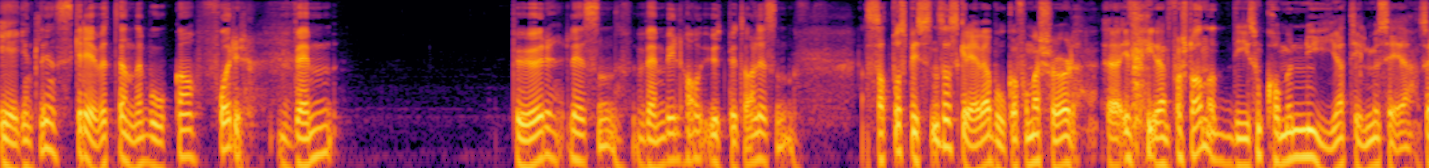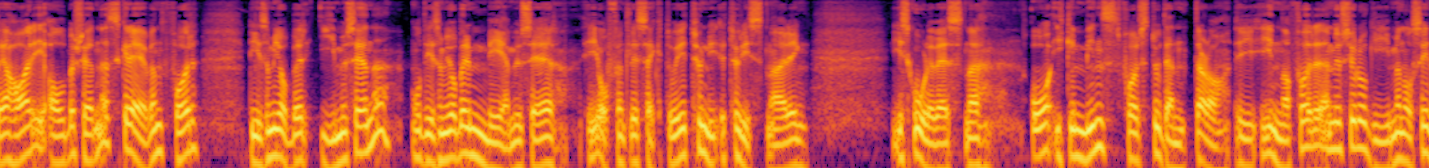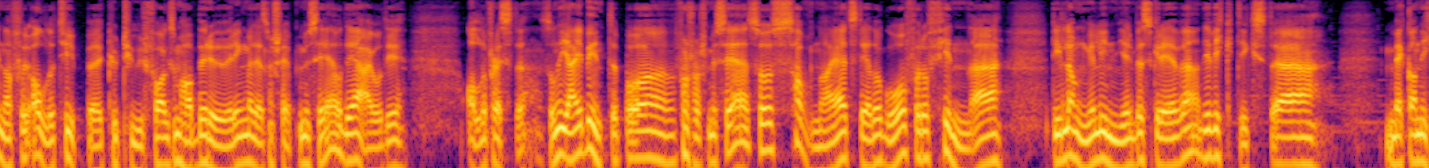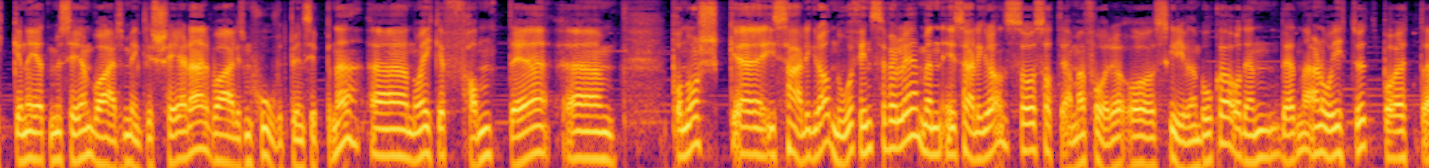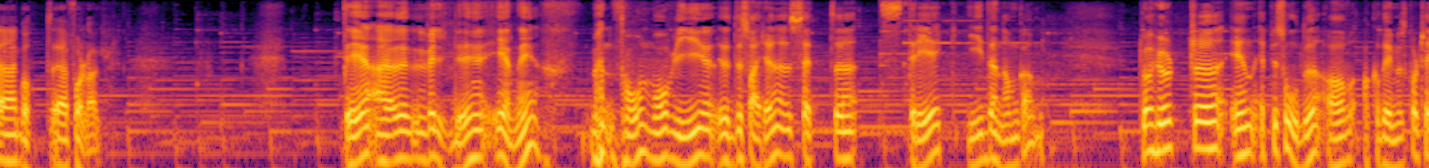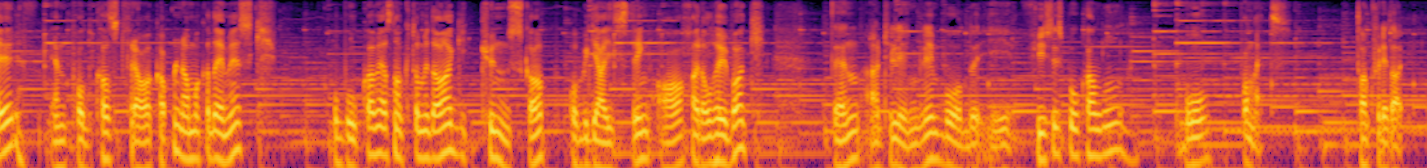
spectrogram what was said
egentlig skrevet denne boka for? Hvem bør lese den? Hvem vil ha utbytte av å lese den? Satt på spissen så skrev jeg boka for meg sjøl, eh, i den forstand at de som kommer nye til museet. Så jeg har i all beskjedenhet skrevet for de som jobber i museene, og de som jobber med museer. I offentlig sektor, i turistnæring, i skolevesenet, og ikke minst for studenter da, innenfor museologi, men også innenfor alle typer kulturfag som har berøring med det som skjer på museet, og det er jo de aller fleste. Så når jeg begynte på Forsvarsmuseet, så savna jeg et sted å gå for å finne de lange linjer beskrevet, de viktigste mekanikkene i et museum. Hva er det som egentlig skjer der? Hva er liksom hovedprinsippene? Eh, når jeg ikke fant det eh, på norsk eh, i særlig grad. Noe fins selvfølgelig, men i særlig grad så satte jeg meg fore å skrive den boka, og den, den er nå gitt ut på et uh, godt uh, forlag. Det er jeg veldig enig i, men nå må vi dessverre sette strek i denne omgang. Du har hørt en episode av Akademisk kvarter, en podkast fra Cappelen Akademisk. Og boka vi har snakket om i dag, 'Kunnskap og begeistring' av Harald Høybakk, den er tilgjengelig både i fysisk bokhandel og på nett. Takk for i dag.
